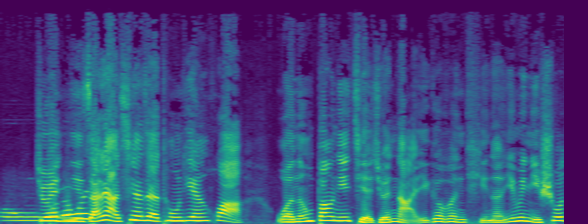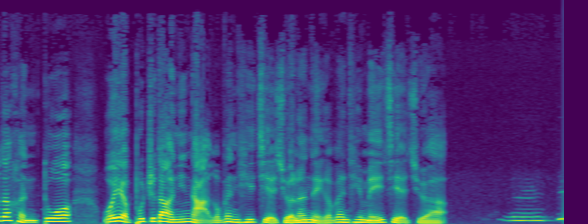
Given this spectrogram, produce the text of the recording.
嗯，就是你咱俩现在通电话，我能帮你解决哪一个问题呢？因为你说的很多，我也不知道你哪个问题解决了，哪个问题没解决。嗯，现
